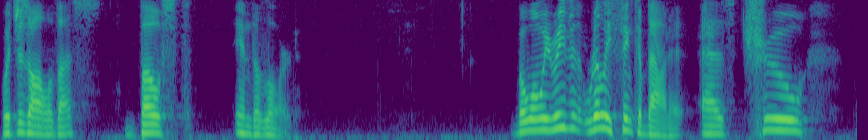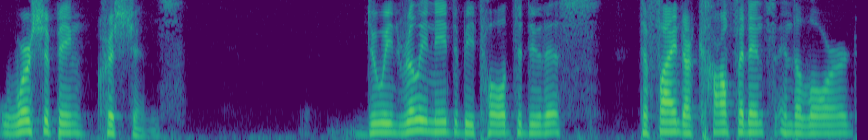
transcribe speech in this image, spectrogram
which is all of us, boast in the Lord. But when we really think about it as true worshiping Christians, do we really need to be told to do this? To find our confidence in the Lord?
